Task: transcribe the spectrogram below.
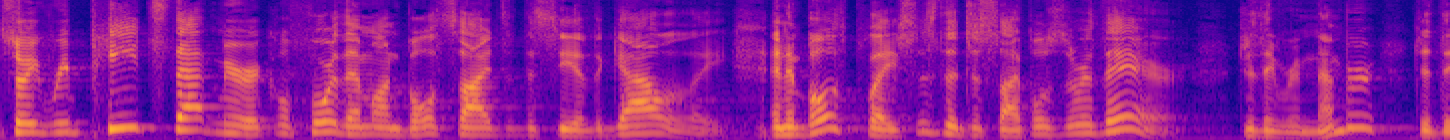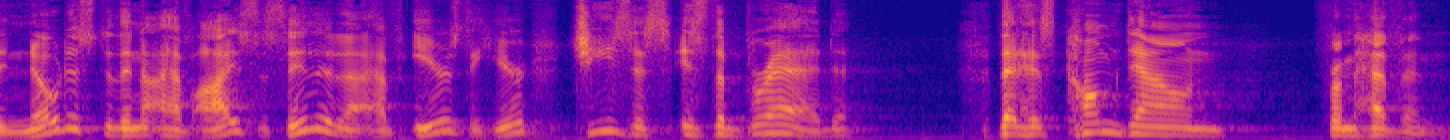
So he repeats that miracle for them on both sides of the Sea of the Galilee. And in both places, the disciples were there. Do they remember? Did they notice? Do they not have eyes to see? Did they not have ears to hear? Jesus is the bread that has come down from heaven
